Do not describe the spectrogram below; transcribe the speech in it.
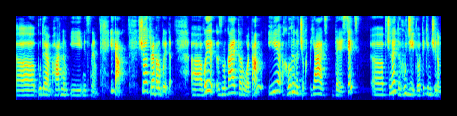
е, Буде гарним і міцним. І так, що треба робити? Е, Ви змикаєте рота і хвилиночок 5-10 е, починаєте гудіти, от таким чином.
